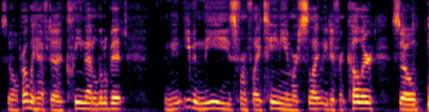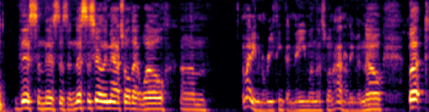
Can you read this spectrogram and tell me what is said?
so I'll probably have to clean that a little bit. And even these from Flytanium are slightly different color. So this and this doesn't necessarily match all that well. Um, I might even rethink the name on this one. I don't even know. But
